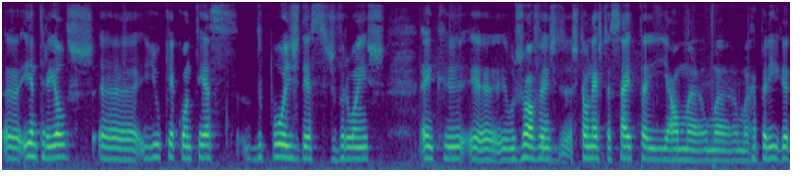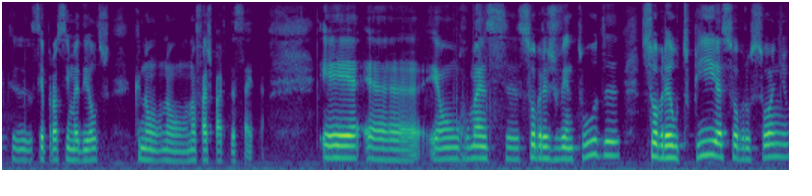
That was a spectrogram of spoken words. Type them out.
uh, entre eles uh, e o que acontece depois desses verões em que os jovens estão nesta seita e há uma, uma, uma, rapariga que se aproxima deles que não, não, não faz parte da seita. É, é um romance sobre a juventude, sobre a utopia, sobre o sonho,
